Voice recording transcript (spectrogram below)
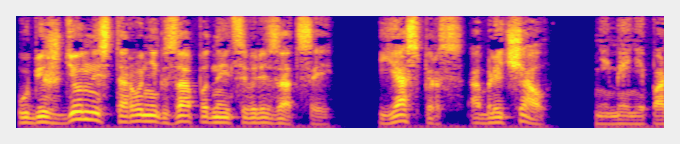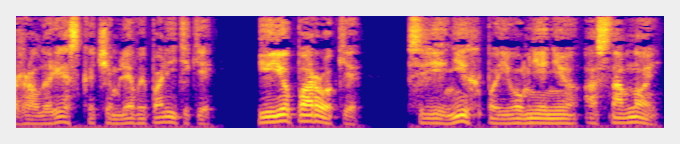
Убежденный сторонник западной цивилизации, Ясперс обличал, не менее, пожалуй, резко, чем левой политики, ее пороки, Среди них, по его мнению, основной.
